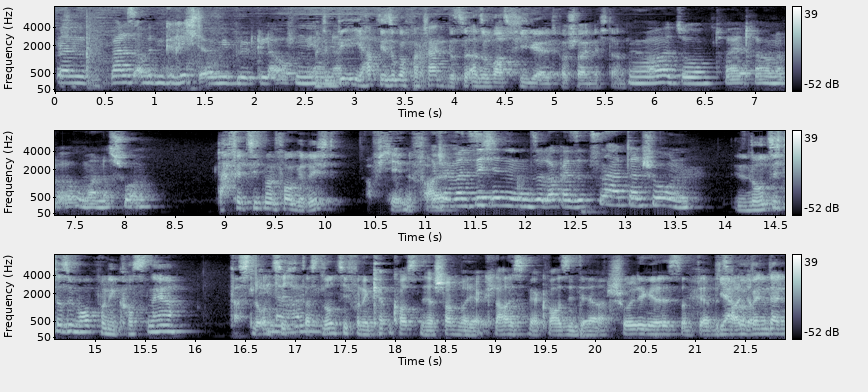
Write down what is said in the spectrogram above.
Dann war das auch mit dem Gericht irgendwie blöd gelaufen. Dem, ihr habt die sogar verklagt, das, also war es viel Geld wahrscheinlich dann. da, ja, so 200, 300 Euro waren das schon. Dafür zieht man vor Gericht. Auf jeden Und wenn Fall. man es nicht in so locker sitzen hat, dann schon. Lohnt sich das überhaupt von den Kosten her? Das lohnt Keine sich, Ahnung. das lohnt sich von den Kosten her schon, weil ja klar ist, wer quasi der Schuldige ist und der bezahlt. Ja, aber wenn dein,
